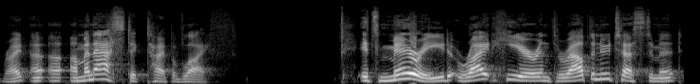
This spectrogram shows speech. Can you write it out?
right? A, a, a monastic type of life. It's married right here and throughout the New Testament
